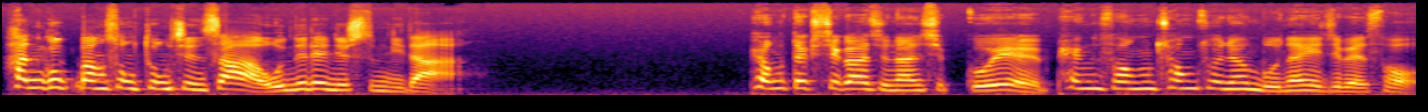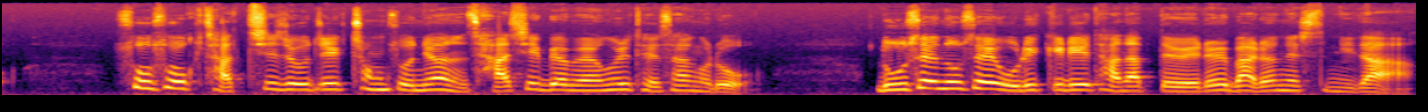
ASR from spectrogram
한국방송통신사 오늘의 뉴스입니다. 평택시가 지난 19일 팽성 청소년 문화의 집에서 소속 자치조직 청소년 40여 명을 대상으로 노세노세 우리끼리 단합대회를 마련했습니다.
